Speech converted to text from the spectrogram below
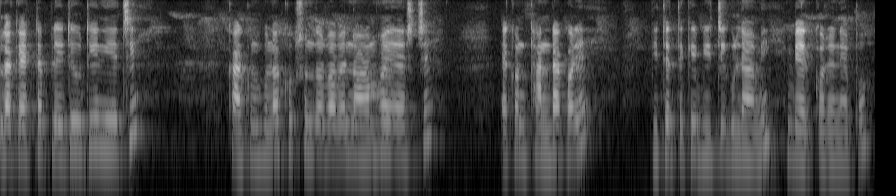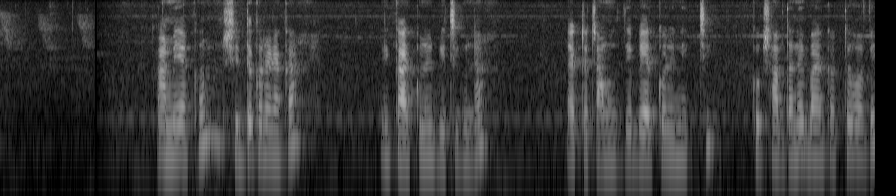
এগুলাকে একটা প্লেটে উঠিয়ে নিয়েছি। কারকুলগুলো খুব সুন্দরভাবে নরম হয়ে আসছে। এখন ঠান্ডা করে ভিতর থেকে বিচিগুলো আমি বের করে নেব। আমি এখন সিদ্ধ করে রাখা এই কারকুলের বিচিগুলো একটা চামচ দিয়ে বের করে নিচ্ছি। খুব সাবধানে বের করতে হবে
